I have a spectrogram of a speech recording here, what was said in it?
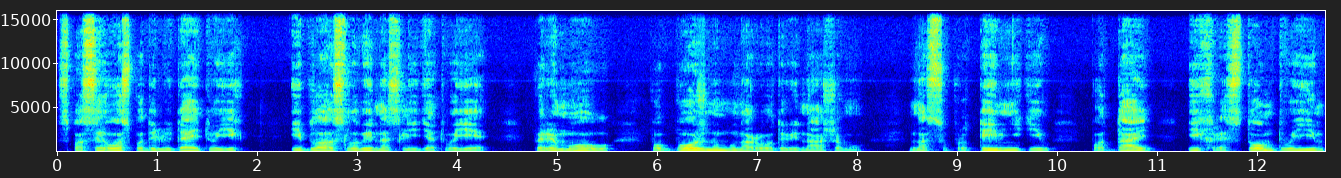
Спаси, Господи, людей Твоїх і благослови насліддя Твоє, перемогу побожному народові нашому, на супротивників подай і Христом Твоїм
